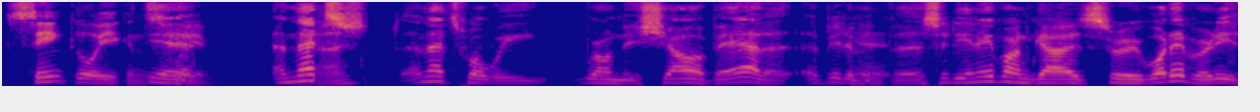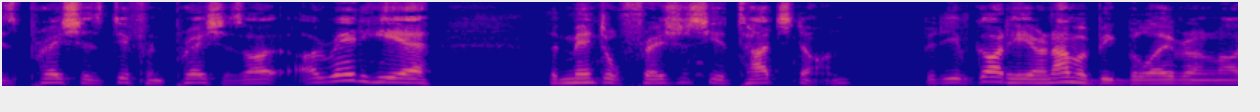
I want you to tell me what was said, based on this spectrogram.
sink or you can Yeah. swim. And you that's and that's what we were on this show about a, a bit of Yeah. adversity, and everyone goes through whatever it is, pressures, different pressures. I, I read here the mental freshness you touched on, but you've got here, and I'm a big believer, and I,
